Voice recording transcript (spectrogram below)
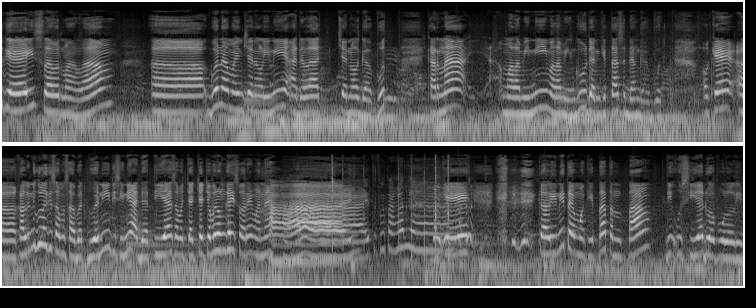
guys, selamat malam. Eh, gue namain channel ini adalah channel gabut karena malam ini malam minggu dan kita sedang gabut. Oke, eh, kali ini gue lagi sama sahabat gue nih. Di sini ada Tia sama Caca. Coba dong guys, suaranya mana? Hai, tepuk tangannya. Oke. Kali ini tema kita tentang di usia 25.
